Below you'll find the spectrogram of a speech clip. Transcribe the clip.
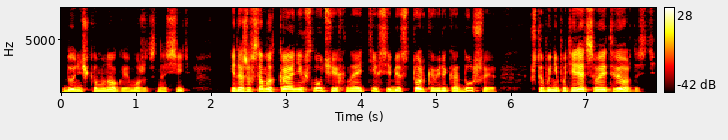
Дунечка многое может сносить, и даже в самых крайних случаях найти в себе столько великодушия, чтобы не потерять своей твердости.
